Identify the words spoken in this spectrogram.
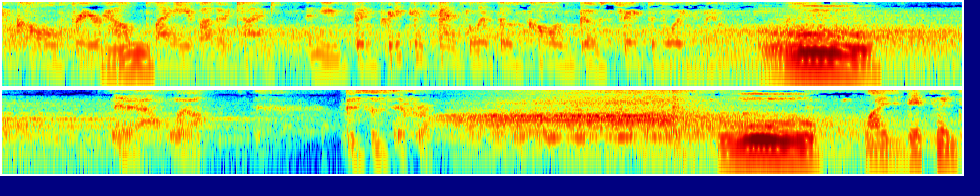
have called for your help plenty of other times, and you've been pretty content to let those calls go straight to voicemail. Ooh. This is different. Ooh. Why is it different?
